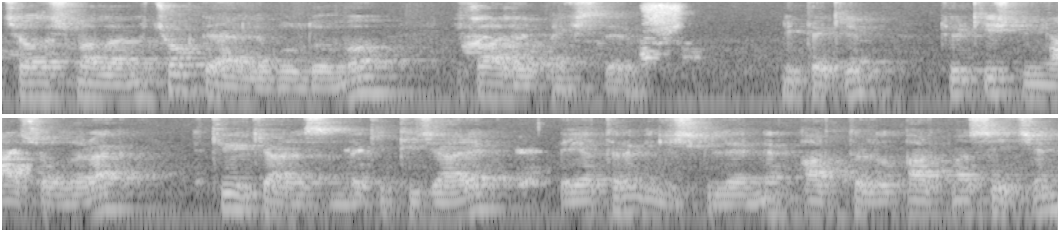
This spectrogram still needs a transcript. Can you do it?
çalışmalarını çok değerli bulduğumu ifade etmek isterim. Nitekim Türk iş dünyası olarak iki ülke arasındaki ticaret ve yatırım ilişkilerinin arttırıl, artması için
